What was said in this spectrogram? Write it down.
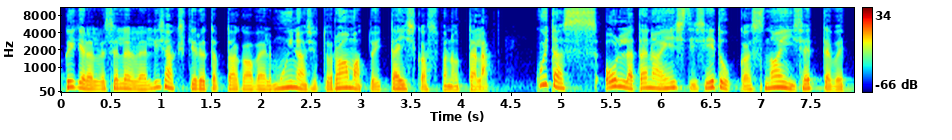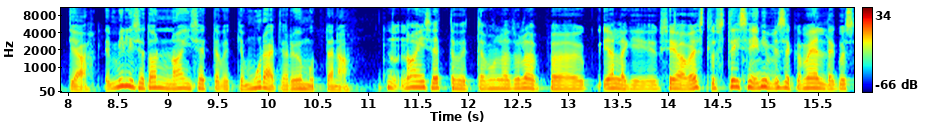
kõigele sellele lisaks kirjutab ta ka veel muinasjuturaamatuid täiskasvanutele kuidas olla täna Eestis edukas naisettevõtja, millised on naisettevõtja mured ja rõõmud täna? Naisettevõtja, mulle tuleb äh, jällegi üks hea vestlus teise inimesega meelde, kus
